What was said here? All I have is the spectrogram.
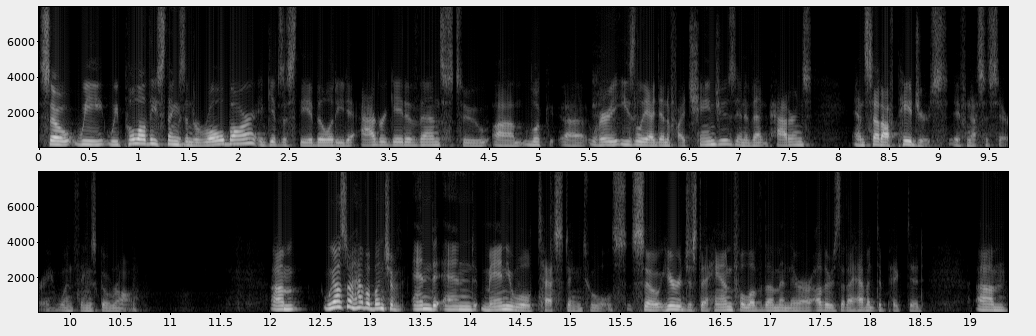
so we, we pull all these things into Rollbar. It gives us the ability to aggregate events, to um, look, uh, very easily identify changes in event patterns, and set off pagers if necessary when things go wrong. Um, we also have a bunch of end-to-end -end manual testing tools. So here are just a handful of them, and there are others that I haven't depicted. Um,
